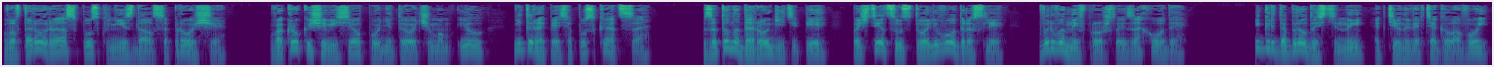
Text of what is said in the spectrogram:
Во второй раз спуск вниз дался проще. Вокруг еще висел поднятый отчимом ил, не торопясь опускаться. Зато на дороге теперь почти отсутствовали водоросли, вырванные в прошлые заходы. Игорь добрел до стены, активно вертя головой,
